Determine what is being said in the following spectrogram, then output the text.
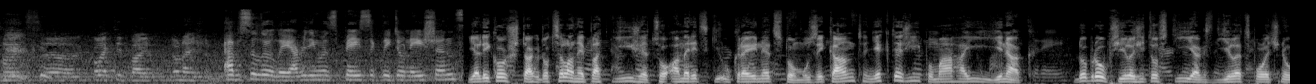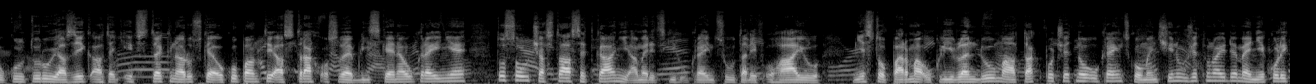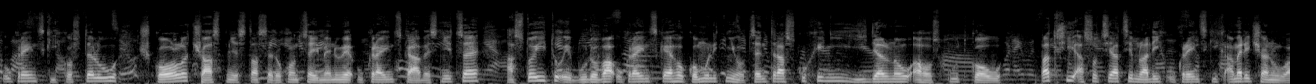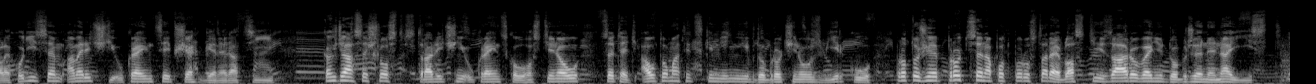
so it's uh, collected by donation. Absolutely. Everything was basically donations. Jelikož tak docela neplatí, že co americký Ukrajinec, to muzikant, někteří pomáhají jinak. Dobrou příležitostí, jak sdílet společnou kulturu, jazyk a teď i vztek na ruské okupanty a strach o své blízké na Ukrajině, to jsou častá setkání amerických Ukrajinců tady v Oháju. Město Parma u Clevelandu má tak početnou ukrajinskou menšinu, že tu najdeme několik ukrajinských kostelů, škol, část města se dokonce jmenuje Ukrajinská vesnice a stojí tu i budova Ukrajinského komunitního centra s kuchyní, jídelnou a hospůdkou. Patří asociaci mladých ukrajinských Američanů, ale chodí sem američtí Ukrajinci všech generací. Každá sešlost s tradiční ukrajinskou hostinou se teď automaticky mění v dobročinnou sbírku, protože proč se na podporu staré vlasti zároveň dobře nenajíst?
